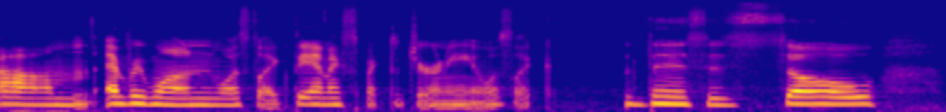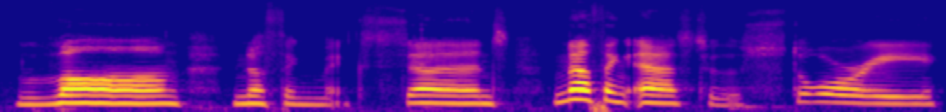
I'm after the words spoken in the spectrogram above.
um, everyone was like the unexpected journey. It was like this is so long. Nothing makes sense. Nothing adds to the story.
